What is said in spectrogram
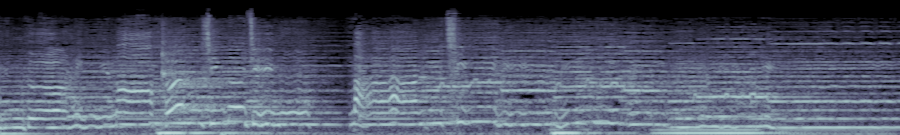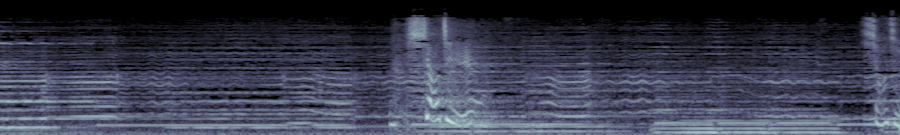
赢得你那狠心的继母难为情。小姐，小姐，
